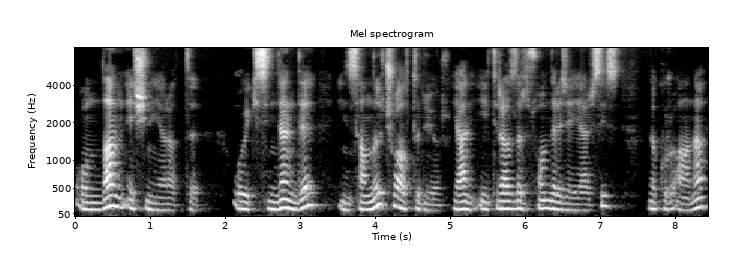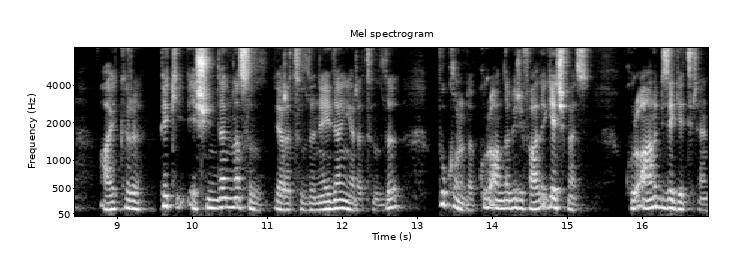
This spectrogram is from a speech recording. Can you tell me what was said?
Ondan eşini yarattı. O ikisinden de insanlığı çoğalttı diyor. Yani itirazları son derece yersiz ve Kur'an'a aykırı. Peki eşinden nasıl yaratıldı, neyden yaratıldı? Bu konuda Kur'an'da bir ifade geçmez. Kur'an'ı bize getiren,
